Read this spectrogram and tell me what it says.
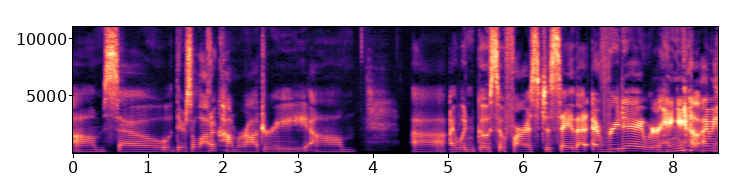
Um, so there's a lot of camaraderie. Uh, I wouldn't go so far as to say that every day we're hanging out. I mean,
